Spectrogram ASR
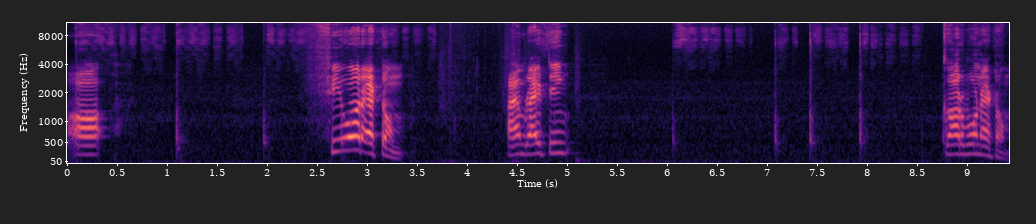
a fewer atom I am writing carbon atom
